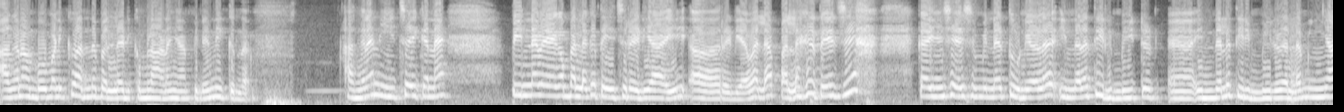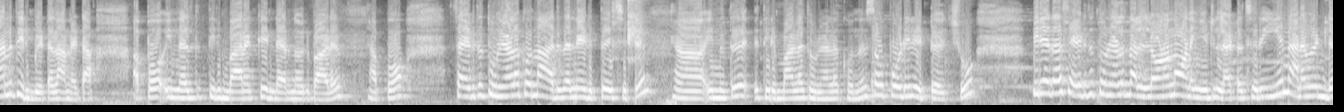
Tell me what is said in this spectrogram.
അങ്ങനെ ഒമ്പത് മണിക്ക് വന്ന് ബെല്ലടിക്കുമ്പോഴാണ് ഞാൻ പിന്നെ നിൽക്കുന്നത് അങ്ങനെ നീച്ചയ്ക്കനെ പിന്നെ വേഗം പല്ലൊക്കെ തേച്ച് റെഡിയായി റെഡിയാവല്ല പല്ലൊക്കെ തേച്ച് കഴിഞ്ഞ ശേഷം പിന്നെ തുണികൾ ഇന്നലെ തിരുമ്പിയിട്ട് ഇന്നലെ തിരുമ്പിയിട്ടതല്ല മിഞ്ഞാന്ന് തിരുമ്പിയിട്ടതാണ് കേട്ടോ അപ്പോൾ ഇന്നലത്തെ തിരുമ്പാനൊക്കെ ഉണ്ടായിരുന്നു ഒരുപാട്. അപ്പോൾ സൈഡത്തെ തുണികളൊക്കെ ഒന്ന് ആദ്യം തന്നെ എടുത്തു വെച്ചിട്ട് ഇന്നത്തെ തിരുമ്പാനുള്ള തുണികളൊക്കെ ഒന്ന് സോപ്പൊടിയിൽ ഇട്ട് വെച്ചു. പിന്നെ അതാ സൈഡത്തെ തുണികൾ നല്ലോണം ഉണങ്ങിയിട്ടില്ല കേട്ടോ ചെറിയ നനവുണ്ട്.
